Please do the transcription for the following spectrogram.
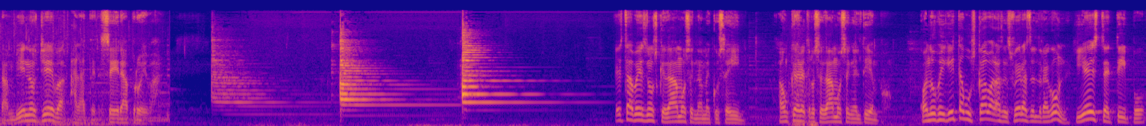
también nos lleva a la tercera prueba. Esta vez nos quedamos en Namekusein, aunque retrocedamos en el tiempo, cuando Vegeta buscaba las esferas del dragón y este tipo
